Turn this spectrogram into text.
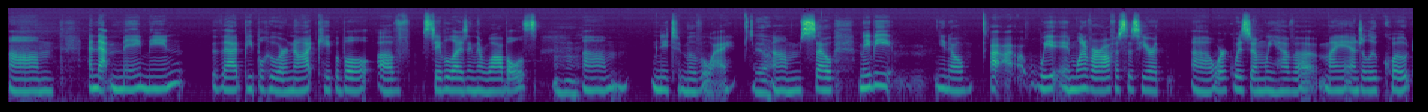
Um, and that may mean that people who are not capable of stabilizing their wobbles um, need to move away. Yeah. Um, so maybe, you know, I, I, we in one of our offices here at uh, Work Wisdom, we have a Maya Angelou quote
